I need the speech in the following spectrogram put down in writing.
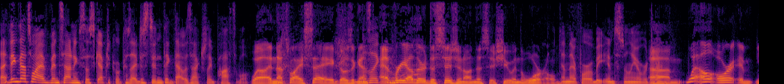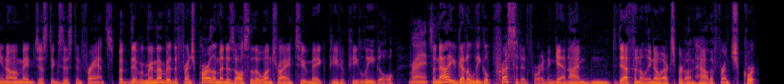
I think that's why I've been sounding so skeptical because I just didn't think that was actually possible, Well, and that's why I say it goes against like, every what? other decision on this issue in the world. and therefore it will be instantly overturned. Um, well, or um, you know, it may just exist in France. But the, remember, the French Parliament is also the one trying to make P2P legal. Right. So now you've got a legal precedent for it. And again, I'm definitely no expert on how the French court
